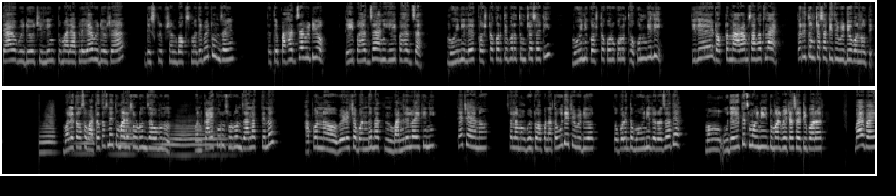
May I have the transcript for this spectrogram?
त्या व्हिडिओची लिंक तुम्हाला आपल्या या व्हिडिओच्या डिस्क्रिप्शन बॉक्समध्ये भेटून जाईल. तर ते पाहत जा व्हिडिओ तेही पाहत जा आणि हेही पाहत जा. मोहिनी लय कष्ट करते बरं तुमच्यासाठी. मोहिनी कष्ट करू करू थकून गेली. तिले डॉक्टरने आराम सांगितलाय तरी तुमच्यासाठी ती व्हिडिओ बनवते. मला तर असं वाटतच नाही तुम्हाला सोडून जाऊ म्हणून. पण काय करू सोडून जा लागते ना? आपण वेळेच्या बंधनात बांधलेलो आहे की नाही? त्याच्या आहे ना. चला मग भेटू आपण आता उद्याच्या व्हिडिओ तोपर्यंत मोहिनीला रजा द्या. मग उद्या येतेच मोहिनी तुम्हाला भेटायसाठी परत. बाय बाय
